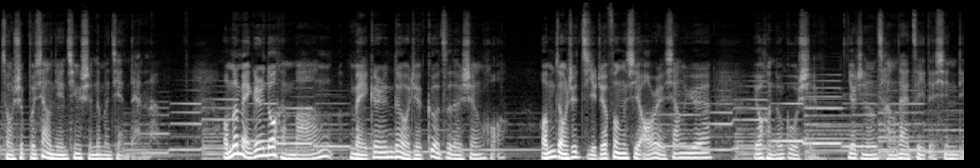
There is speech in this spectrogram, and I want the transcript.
总是不像年轻时那么简单了。我们每个人都很忙，每个人都有着各自的生活。我们总是挤着缝隙偶尔相约，有很多故事，也只能藏在自己的心底。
